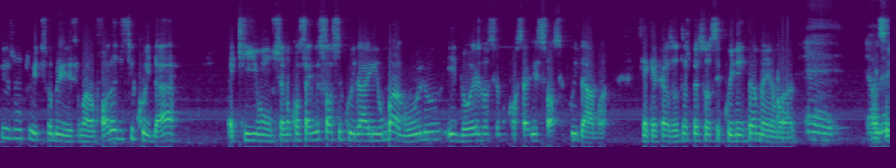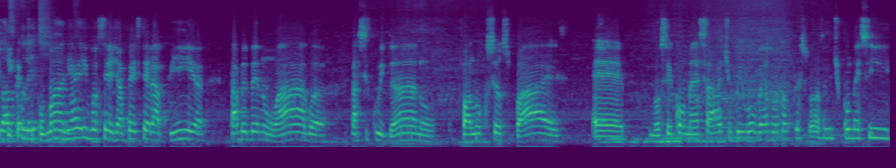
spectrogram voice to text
fiz um tweet sobre isso, mano. O foda de se cuidar é que, um, você não consegue só se cuidar em um bagulho, e dois, você não consegue só se cuidar, mano. Você quer que as outras pessoas se cuidem também, mano. É. É um Aí você fica coletivo. tipo, mano, e aí você já fez terapia, tá bebendo água, tá se cuidando, falou com seus pais. É, você começa a tipo, envolver as outras pessoas né? tipo, nesse,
